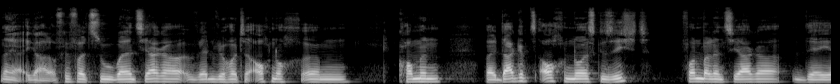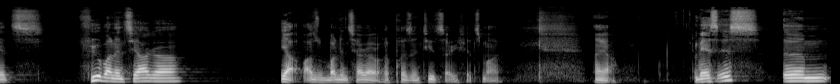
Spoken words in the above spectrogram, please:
Naja, egal. Auf jeden Fall zu Balenciaga werden wir heute auch noch ähm, kommen, weil da gibt's auch ein neues Gesicht von Balenciaga, der jetzt für Balenciaga, ja, also Balenciaga repräsentiert, sage ich jetzt mal. Naja, wer es ist, ähm,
